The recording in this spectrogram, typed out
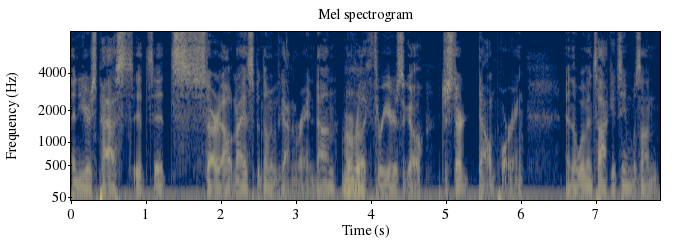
in years past, it's it started out nice, but then we've gotten rained on. I remember like three years ago, it just started downpouring, and the women's hockey team was on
